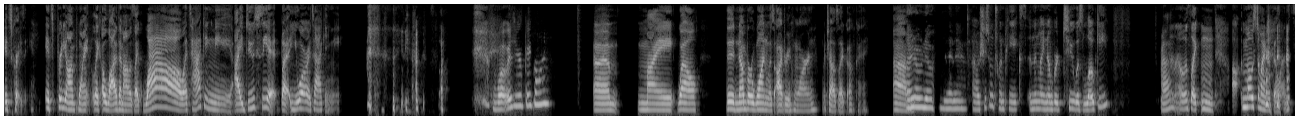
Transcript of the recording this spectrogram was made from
it's crazy it's pretty on point like a lot of them i was like wow attacking me i do see it but you are attacking me yes. What was your big one? um my well the number one was audrey horne which i was like okay um I don't know who that is. oh she's from twin peaks and then my number two was loki and Ah, I was like, mm. uh, most of mine are villains.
